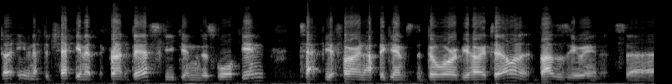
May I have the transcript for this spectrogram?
don't even have to check in at the front desk. You can just walk in, tap your phone up against the door of your hotel, and it buzzes you in. It's uh,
